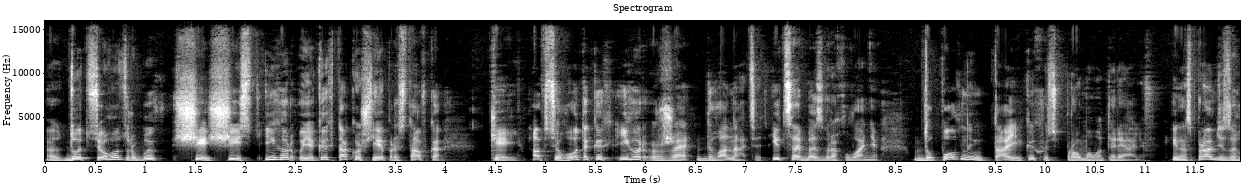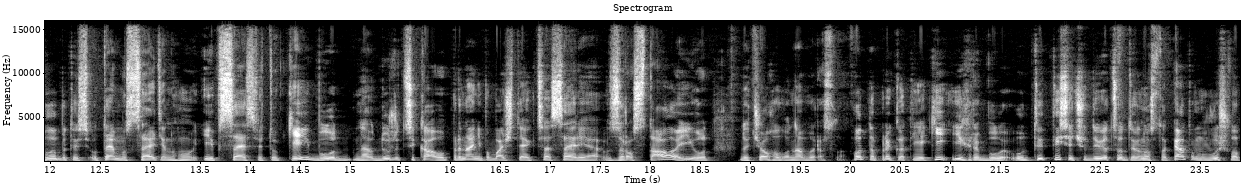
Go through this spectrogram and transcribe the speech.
е, до цього зробив ще 6 ігор, у яких також є приставка Кей. А всього таких ігор вже 12. І це без врахування доповнень та якихось промо-матеріалів. І насправді заглибитись у тему сетінгу і всесвіту Кей було дуже цікаво. Принаймні побачити, як ця серія зростала і от до чого вона виросла. От, наприклад, які ігри були у 1995-му вийшла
